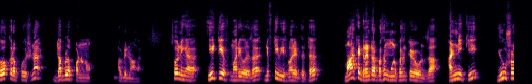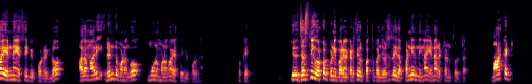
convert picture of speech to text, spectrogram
தோக்கிற பொசிஷனை டெவலப் பண்ணணும் அப்படின்வாங்க ஸோ நீங்கள் இடிஎஃப் மாதிரி ஒரு இதை நிஃப்டி பீஸ் மாதிரி எடுத்துகிட்டு மார்க்கெட் ரெண்டரை பர்சன்ட் மூணு பர்சன்ட் கீழே விழுந்ததா அன்னைக்கு யூஸ்வலாக என்ன எஸ்ஐபி போடுறீங்களோ அதை மாதிரி ரெண்டு மடங்கோ மூணு மடங்கோ எஸ்ஐபி போடுங்க. ஓகே இது ஜஸ்ட் நீங்கள் ஒர்க் அவுட் பண்ணி பாருங்கள் கடைசி ஒரு பத்து பஞ்சு வருஷத்தில் இதை பண்ணியிருந்தீங்கன்னா என்ன ரிட்டர்ன் சொல்லிட்டு. மார்க்கெட்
